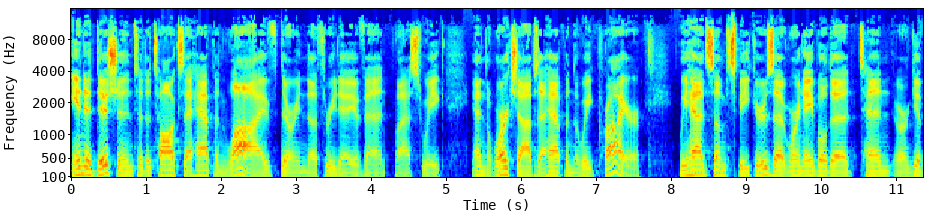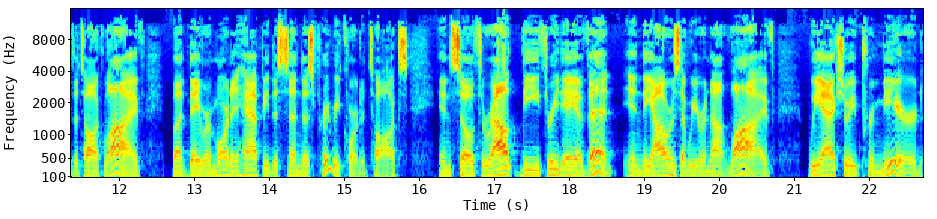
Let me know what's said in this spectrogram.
in addition to the talks that happened live during the three day event last week and the workshops that happened the week prior, we had some speakers that weren't able to attend or give the talk live but they were more than happy to send us pre recorded talks. And so throughout the three day event, in the hours that we were not live, we actually premiered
